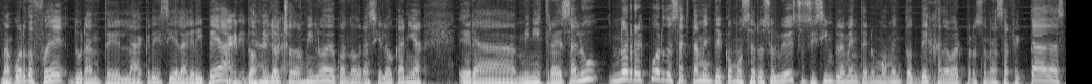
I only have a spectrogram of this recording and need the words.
me acuerdo fue durante la crisis de la gripe A, 2008 2009, cuando Graciela Ocaña era ministra de Salud. No recuerdo exactamente cómo se resolvió eso, si simplemente en un momento deja de haber personas afectadas,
